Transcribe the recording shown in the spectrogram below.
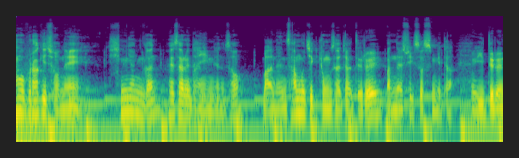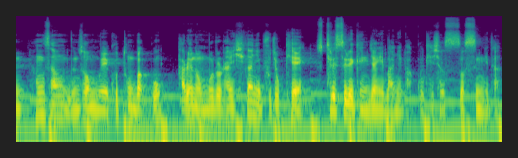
창업을 하기 전에 10년간 회사를 다니면서 많은 사무직 종사자들을 만날 수 있었습니다. 이들은 항상 문서 업무에 고통받고 다른 업무를 할 시간이 부족해 스트레스를 굉장히 많이 받고 계셨었습니다.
